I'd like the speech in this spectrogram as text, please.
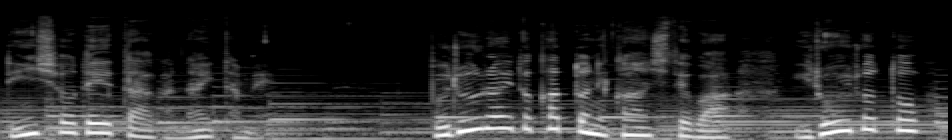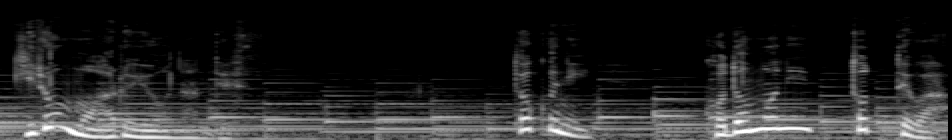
臨床データがないためブルーライトカットに関してはいろいろと議論もあるようなんです特に子どもにとっては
